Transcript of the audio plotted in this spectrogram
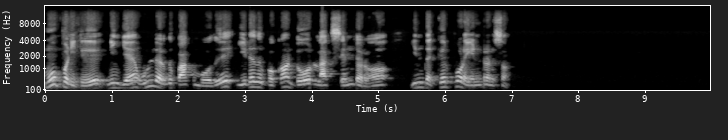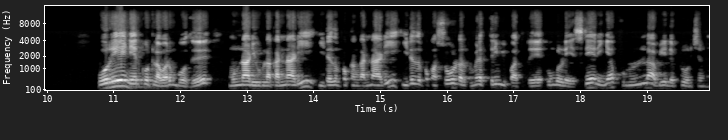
மூவ் பண்ணிட்டு நீங்க உள்ள இருந்து பார்க்கும்போது இடது பக்கம் டோர் லாக் சென்டரும் இந்த கெர்ப்போட என்ட்ரன்ஸும் ஒரே நேர்கோட்டில் வரும்போது முன்னாடி உள்ள கண்ணாடி இடது பக்கம் கண்ணாடி இடது பக்கம் ஷோல்டருக்கு மேலே திரும்பி பார்த்துட்டு உங்களுடைய ஸ்டேரிங்கை ஃபுல்லாக அப்படியே லெஃப்ட் ஒடிச்சுங்க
